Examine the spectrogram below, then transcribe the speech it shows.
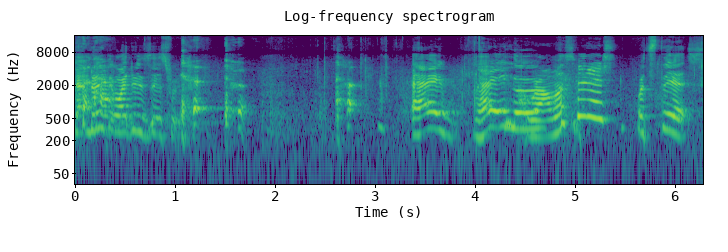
Now, what is this? Hey, hey, We're almost finished. What's this?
